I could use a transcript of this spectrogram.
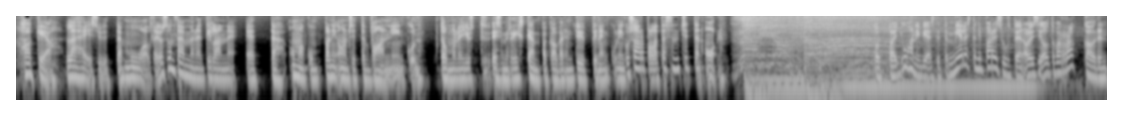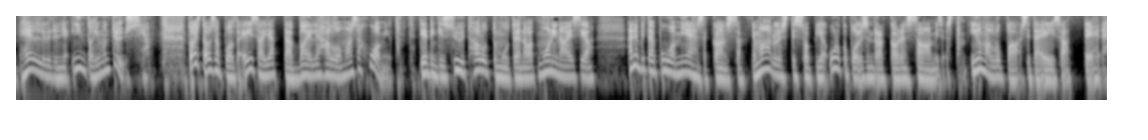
hakea läheisyyttä muualta, jos on tämmöinen tilanne, että oma kumppani on sitten vaan niin kuin – tuommoinen just esimerkiksi kämppäkaverin tyyppinen, kuin, niin kuin Sarpalla tässä nyt sitten on. Totta, Juhani viesti, että mielestäni parisuhteen olisi oltava rakkauden, hellyyden ja intohimon tyyssiä. Toista osapuolta ei saa jättää vaille haluamansa huomiota. Tietenkin syyt haluttomuuteen ovat moninaisia. Hänen pitää puhua miehensä kanssa ja mahdollisesti sopia ulkopuolisen rakkauden saamisesta. Ilman lupaa sitä ei saa tehdä.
